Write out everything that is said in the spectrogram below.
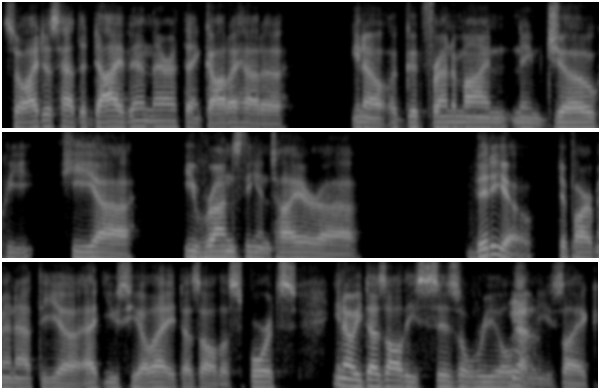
so I just had to dive in there. Thank God I had a, you know, a good friend of mine named Joe. He, he, uh, he runs the entire, uh, video department at the, uh, at UCLA, does all the sports, you know, he does all these sizzle reels Yeah. and he's like,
